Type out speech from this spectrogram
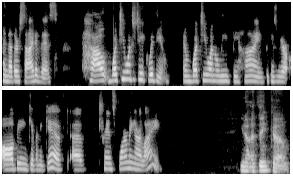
another side of this how what do you want to take with you? And what do you want to leave behind? Because we are all being given a gift of transforming our life. You know i think um,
